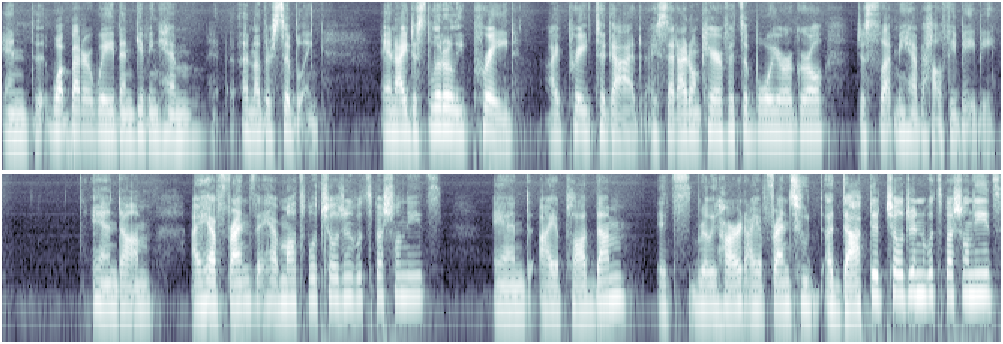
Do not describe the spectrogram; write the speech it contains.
And th- what better way than giving him another sibling? And I just literally prayed. I prayed to God. I said, I don't care if it's a boy or a girl, just let me have a healthy baby. And um, I have friends that have multiple children with special needs, and I applaud them. It's really hard. I have friends who adopted children with special needs.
